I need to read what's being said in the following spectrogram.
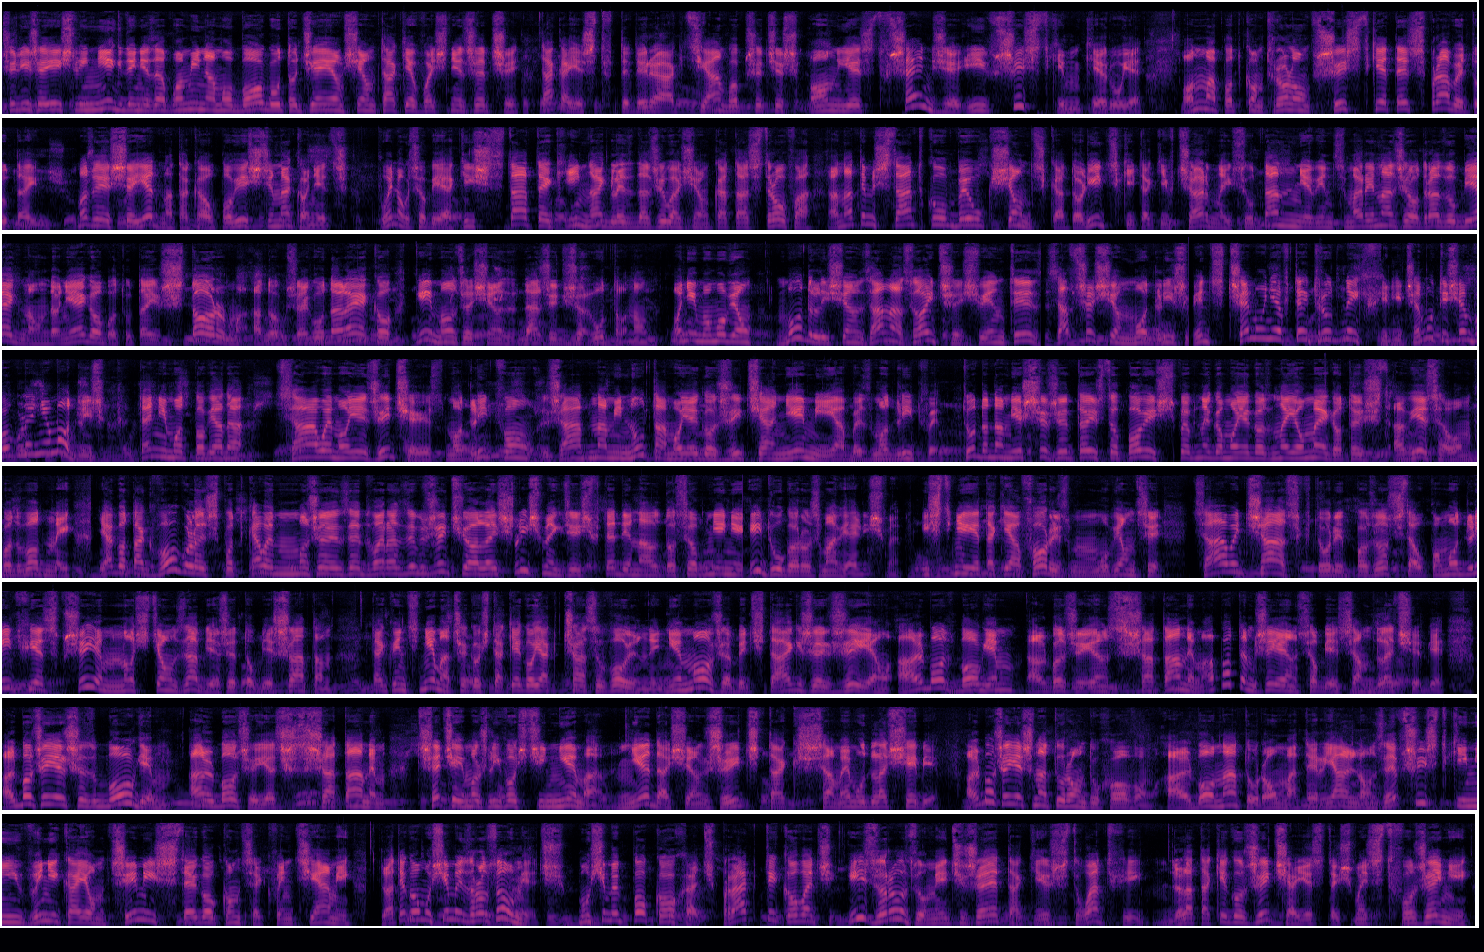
Czyli, że jeśli nigdy nie zapominam o Bogu, to dzieją się takie właśnie rzeczy. Taka jest wtedy reakcja, bo przecież On jest wszędzie i wszystkim kieruje. On ma pod kontrolą wszystkie te sprawy tutaj. Może jeszcze jedna taka opowieść na koniec. Płynął sobie jakiś statek i nagle zdarzyła się katastrofa, a na tym statku był ksiądz katolicki, taki w czarnej sutannie, więc marynarze od razu biegną do niego, bo tutaj sztorm, a do brzegu daleko i może się zdarzyć, że utoną. Oni mu mówią, módl się za nas, Ojcze Święty, zawsze się modlisz, więc czemu nie w tej trudnej chwili? Czemu ty się w ogóle nie modlisz? Ten im odpowiada, całe moje życie jest modlitwą, żadna minuta mojego życia nie mija bez modlitwy. Tu dodam jeszcze, że to jest opowieść pewnego mojego znajomego, to jest Awiesa on podwodnej. Ja go tak w ogóle spotkałem może ze dwa razy w życiu, ale szliśmy gdzieś wtedy na odosobnienie i długo rozmawialiśmy. Istnieje taki aforyzm mówiący, Cały czas, który pozostał po modlitwie, z przyjemnością zabierze tobie szatan. Tak więc nie ma czegoś takiego jak czas wolny. Nie może być tak, że żyję albo z Bogiem, albo żyję z szatanem, a potem żyję sobie sam dla siebie. Albo żyjesz z Bogiem, albo żyjesz z szatanem. Trzeciej możliwości nie ma. Nie da się żyć tak samemu dla siebie. Albo żyjesz naturą duchową, albo naturą materialną, ze wszystkimi wynikającymi z tego konsekwencjami. Dlatego musimy zrozumieć, musimy pokochać, praktykować i zrozumieć, że tak jest łatwiej. Dla takiego życia jesteśmy stworzeni.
